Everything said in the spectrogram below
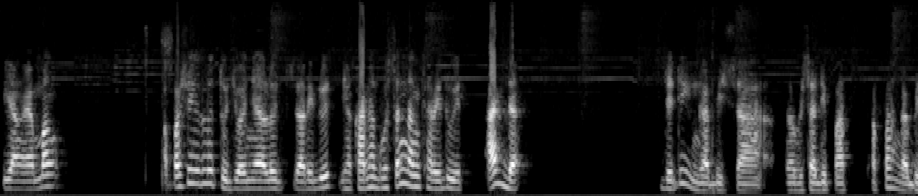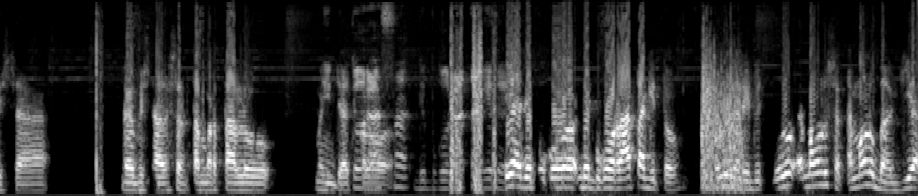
yang emang apa sih lu tujuannya lu cari duit? Ya karena gue senang cari duit. Ada. Jadi nggak bisa nggak bisa dipat apa nggak bisa nggak bisa serta merta lu menjudge dipukul kalau rasa dipukul rata gitu ya Iya dipukul dipukul rata gitu. Lu nyari duit dulu, emang lu emang lu bahagia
